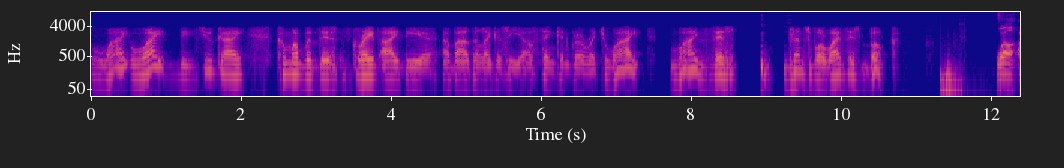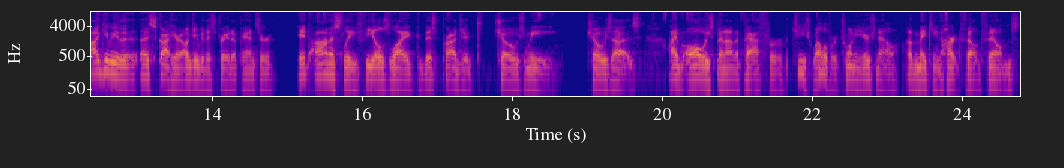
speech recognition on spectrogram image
Why why did you guys come up with this great idea about the legacy of think and grow rich? Why why this principle? Why this book? Well, I'll give you the uh, Scott here. I'll give you the straight up answer. It honestly feels like this project chose me, chose us. I've always been on a path for, geez, well over 20 years now of making heartfelt films.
